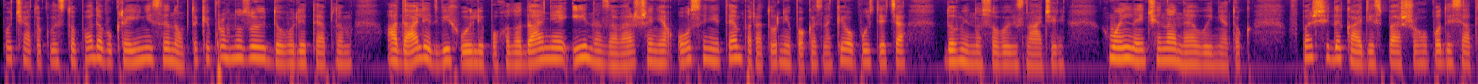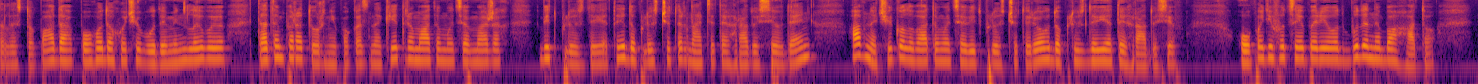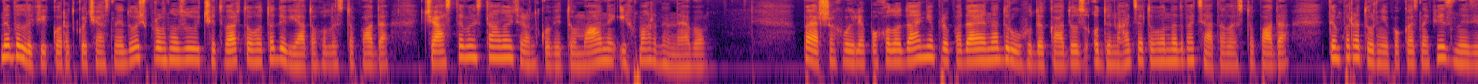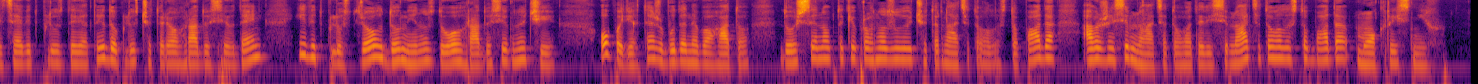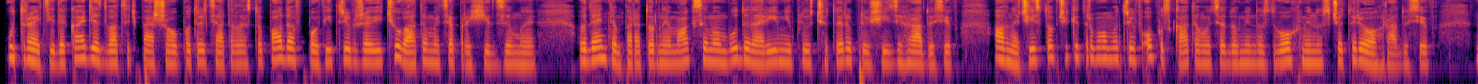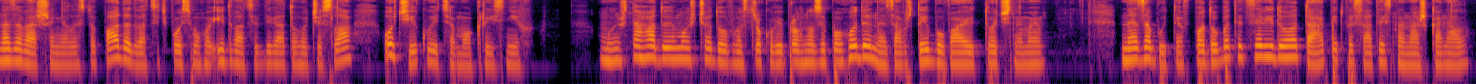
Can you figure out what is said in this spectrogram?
Початок листопада в Україні синоптики прогнозують доволі теплим, а далі дві хвилі похолодання і на завершення осені температурні показники опустяться до мінусових значень. Хмельниччина не виняток. В першій декаді з 1 по 10 листопада погода хоч і буде мінливою, та температурні показники триматимуться в межах від плюс 9 до плюс 14 градусів в день, а вночі коливатимуться від плюс 4 до плюс 9 градусів. Опадів у цей період буде небагато. Невеликий короткочасний дощ прогнозують 4 та 9 листопада. Частими стануть ранкові тумани і хмарне небо. Перша хвиля похолодання припадає на другу декаду з 11 на 20 листопада. Температурні показники знизяться від плюс 9 до плюс 4 градусів в день і від плюс 3 до мінус 2 градусів вночі. Опадів теж буде небагато. Дощ синоптики прогнозують 14 листопада, а вже 17 та 18 листопада мокрий сніг. У третій декаді з 21 по 30 листопада в повітрі вже відчуватиметься прихід зими. Вдень температурний максимум буде на рівні плюс 4 плюс 6 градусів, а вночі стопчики термометрів опускатимуться до мінус 2 мінус 4 градусів. На завершення листопада, 28 і 29 числа, очікується мокрий сніг. Ми ж нагадуємо, що довгострокові прогнози погоди не завжди бувають точними. Не забудьте вподобати це відео та підписатись на наш канал.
